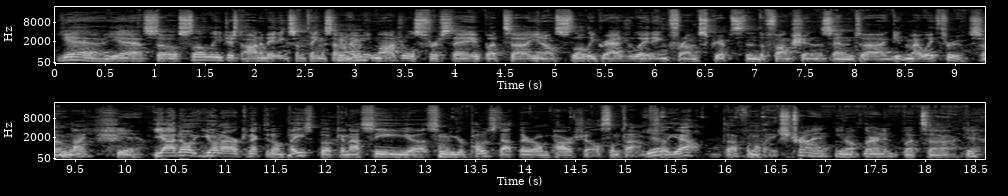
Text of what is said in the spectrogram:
Yeah, yeah. So slowly, just automating some things. I don't have any modules per se, but uh, you know, slowly graduating from scripts into functions and uh, getting my way through. So Nice. yeah. Yeah, I know you and I are connected on Facebook, and I see uh, some of your posts out there on PowerShell sometimes. Yeah. So yeah, definitely. Just trying, you know, learning, but uh, yeah.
